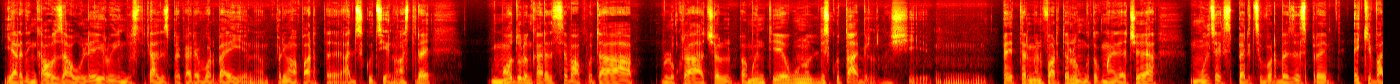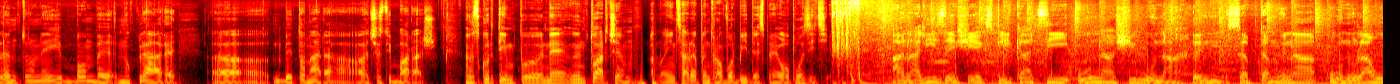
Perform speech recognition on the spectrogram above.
Iar din cauza uleiului industrial despre care vorbeai în prima parte a discuției noastre, modul în care se va putea lucra acel pământ e unul discutabil și mm, pe termen foarte lung. Tocmai de aceea mulți experți vorbesc despre echivalentul unei bombe nucleare Uh, detonarea acestui baraj. În scurt timp ne întoarcem la noi în țară pentru a vorbi despre opoziție. Analize și explicații una și una în săptămâna 1 la 1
